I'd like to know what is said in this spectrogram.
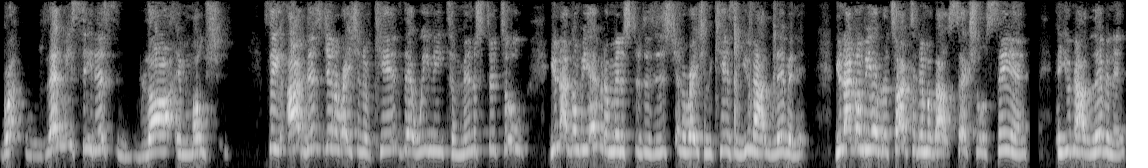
But let me see this law in motion. See, our, this generation of kids that we need to minister to, you're not going to be able to minister to this generation of kids and you're not living it. You're not going to be able to talk to them about sexual sin and you're not living it.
